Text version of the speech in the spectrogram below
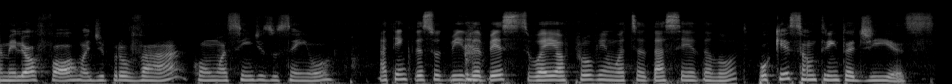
a melhor forma de provar, como assim diz o Senhor, I think this would be the best way of proving what thus saith the Lord. porque são 30 dias.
